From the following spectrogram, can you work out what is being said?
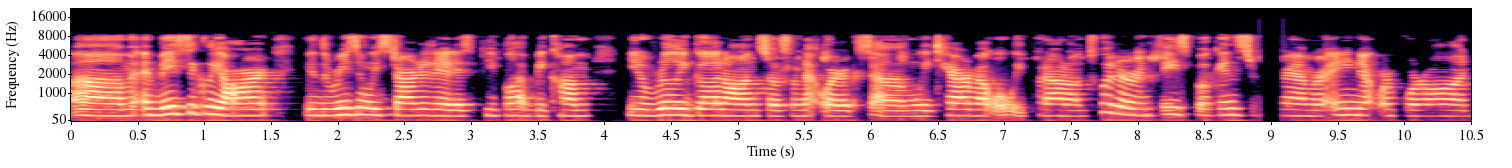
Um, and basically, our you know, the reason we started it is people have become you know really good on social networks. Um, we care about what we put out on Twitter and Facebook, Instagram, or any network we're on,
